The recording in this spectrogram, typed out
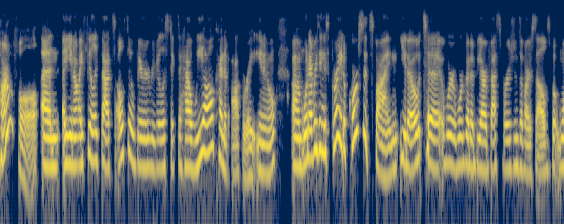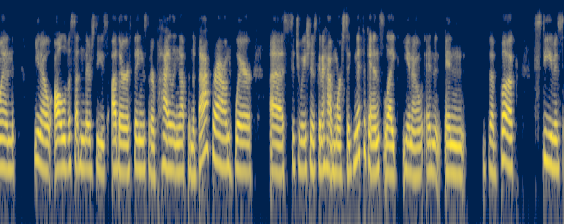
harmful. And uh, you know i feel like that's also very realistic to how we all kind of operate you know? Um, when everything is great of course it's fine you know to we're we're going to be our best versions of ourselves. But when you know all of a sudden there's these other things that are piling up in the background where a situation is going to have more significance like you know in in the book Steve is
